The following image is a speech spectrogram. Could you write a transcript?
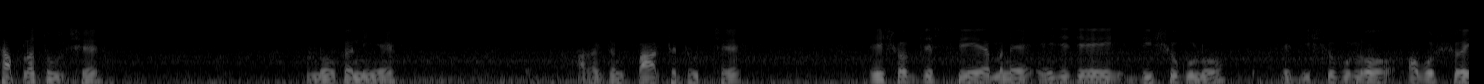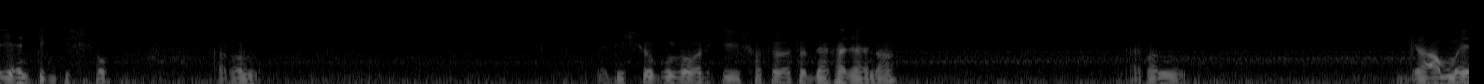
শাপলা তুলছে, নৌকা নিয়ে। আরেকজন পাট ধুচ্ছে। এইসব যে মানে এই যে যে দৃশ্যগুলো এই দৃশ্যগুলো অবশ্যই অ্যান্টিক দৃশ্য। কারণ এই দৃশ্যগুলো আর কি সচরাচর দেখা যায় না। এখন গ্রামে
